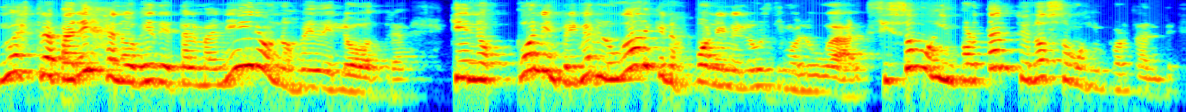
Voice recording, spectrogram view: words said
nuestra pareja nos ve de tal manera o nos ve de la otra, que nos pone en primer lugar, que nos pone en el último lugar, si somos importantes o no somos importantes.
